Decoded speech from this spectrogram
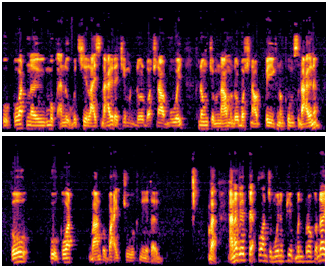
ពួកគាត់នៅមុខអនុវិទ្យាល័យស្ដៅដែលជាមណ្ឌលបោះឆ្នោតមួយក្នុងចំណោមមណ្ឌលបោះឆ្នោត2ក្នុងឃុំស្ដៅហ្នឹងគោពួកគាត់បានប្រវាយជួរគ្នាទៅបាទអានោះវាពាក់ព័ន្ធជាមួយនឹងភាពមិនប្រក្រតី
